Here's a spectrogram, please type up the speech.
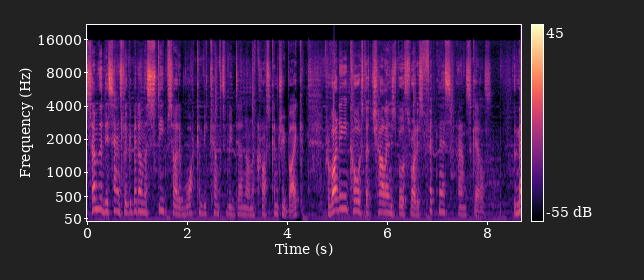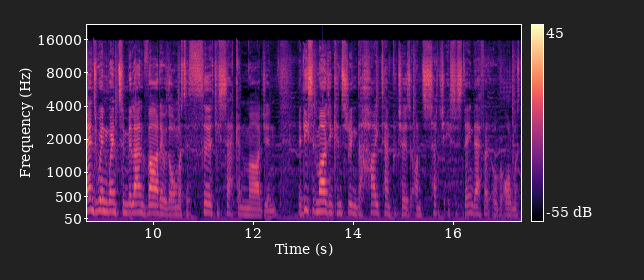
Some of the descents look a bit on the steep side of what can be comfortably done on a cross-country bike, providing a course that challenged both riders' fitness and skills. The men's win went to Milan Vader with almost a 30 second margin. A decent margin considering the high temperatures on such a sustained effort over almost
